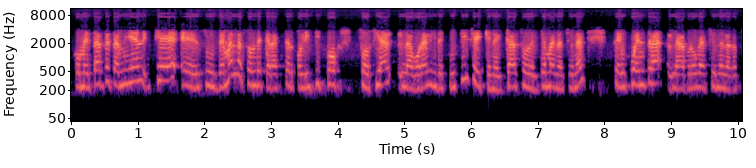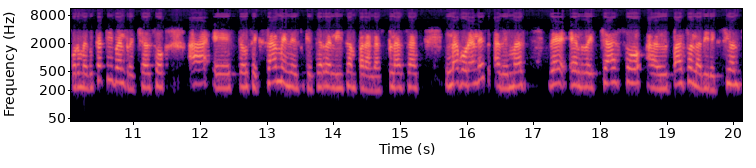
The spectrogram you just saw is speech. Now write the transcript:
Comentarte también que eh, sus demandas son de carácter político, social laboral y de justicia y que en el caso del tema nacional se encuentra la abrogación de la reforma educativa, el rechazo a estos exámenes que se realizan para las plazas laborales, además de el rechazo al paso a la dirección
